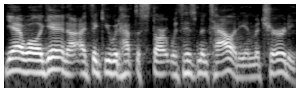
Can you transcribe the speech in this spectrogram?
Yeah, well, again, I think you would have to start with his mentality and maturity.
